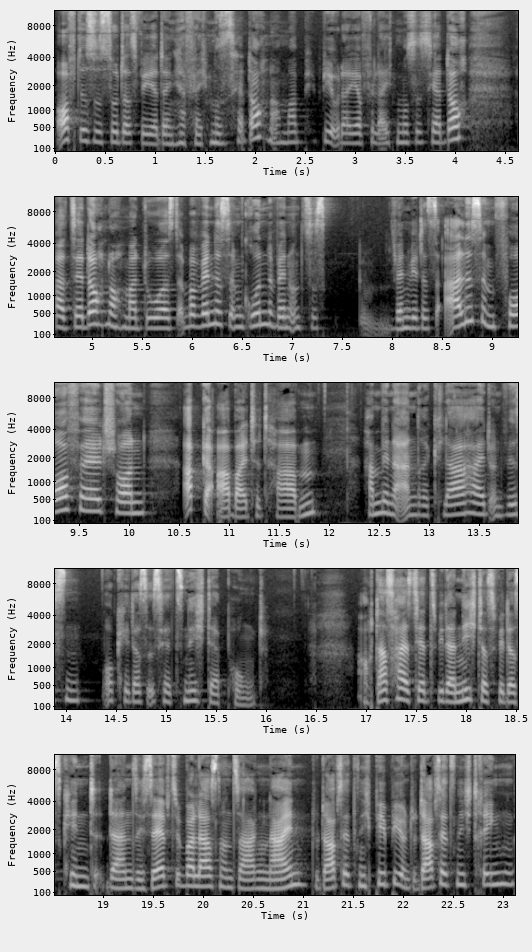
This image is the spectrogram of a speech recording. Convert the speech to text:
oft ist es so, dass wir ja denken, ja, vielleicht muss es ja doch nochmal Pipi oder ja, vielleicht muss es ja doch, hat es ja doch nochmal Durst. Aber wenn es im Grunde, wenn uns das, wenn wir das alles im Vorfeld schon abgearbeitet haben, haben wir eine andere Klarheit und wissen, okay, das ist jetzt nicht der Punkt. Auch das heißt jetzt wieder nicht, dass wir das Kind dann sich selbst überlassen und sagen, nein, du darfst jetzt nicht pipi und du darfst jetzt nicht trinken.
